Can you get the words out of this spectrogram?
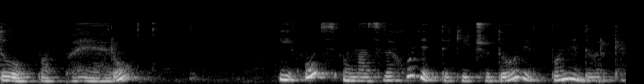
до паперу. І ось у нас виходять такі чудові помідорки.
